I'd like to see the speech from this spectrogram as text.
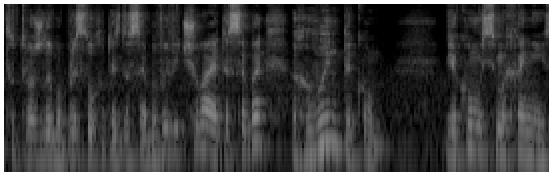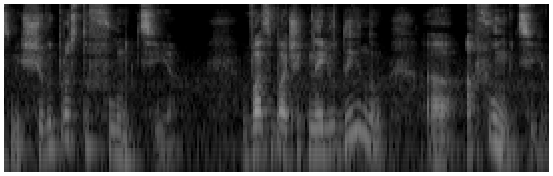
тут важливо прислухатись до себе. Ви відчуваєте себе гвинтиком в якомусь механізмі, що ви просто функція. Вас бачать не людину, а функцію.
